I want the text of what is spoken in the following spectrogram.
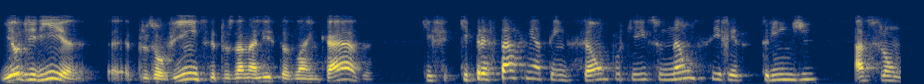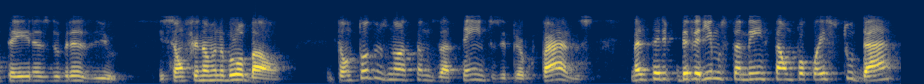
e eu diria eh, para os ouvintes e para os analistas lá em casa que, que prestassem atenção, porque isso não se restringe às fronteiras do Brasil. Isso é um fenômeno global. Então, todos nós estamos atentos e preocupados, mas deveríamos também estar um pouco a estudar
